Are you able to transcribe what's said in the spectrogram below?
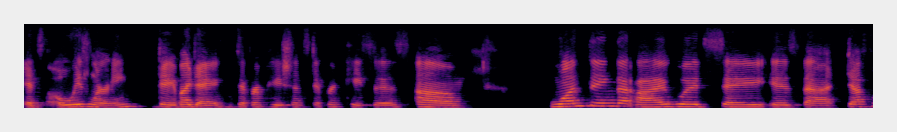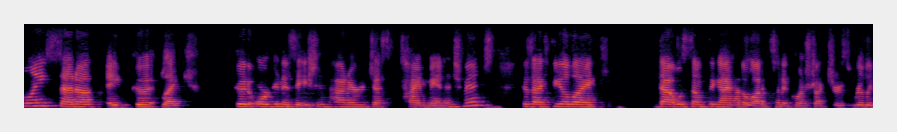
it's always learning day by day, different patients, different cases. Um, one thing that I would say is that definitely set up a good, like, good organization pattern, just time management, because I feel like that was something I had a lot of clinical instructors really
